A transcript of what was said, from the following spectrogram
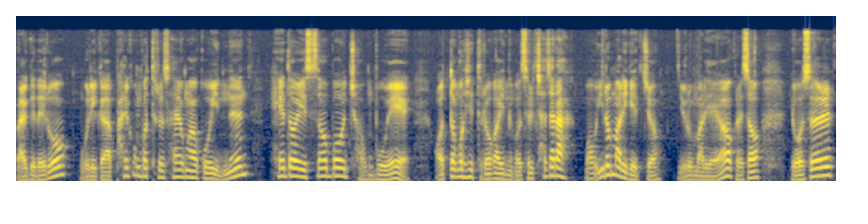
말 그대로 우리가 80 포트를 사용하고 있는 헤더의 서버 정보에 어떤 것이 들어가 있는 것을 찾아라. 뭐 이런 말이겠죠. 이런 말이에요. 그래서 이것을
